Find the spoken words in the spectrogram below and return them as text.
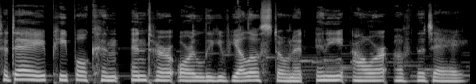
Today, people can enter or leave Yellowstone at any hour of the day.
